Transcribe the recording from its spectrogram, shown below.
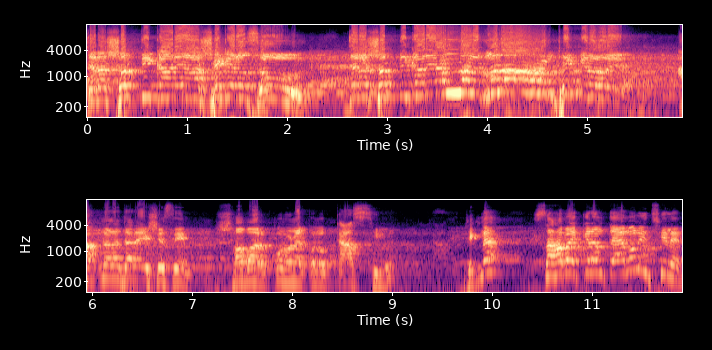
যারা সত্যিকারে আশেকের রসুল, যারা সত্যিকারে আল্লাহর গোলাম, ঠিক? আপনারা যারা এসেছেন, সবার কোনো না কোনো কাজ ছিল। ঠিক না? সাহাবাই কেরাম তো এমনই ছিলেন।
